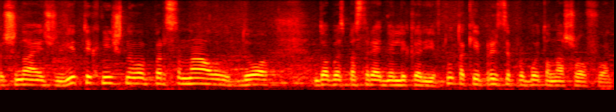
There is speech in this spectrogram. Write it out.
починаючи від технічного персоналу до, до безпосередньо лікарів. Ну такий принцип роботи нашого фонду.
